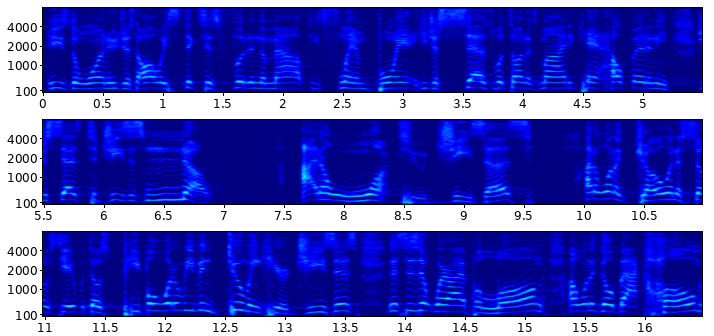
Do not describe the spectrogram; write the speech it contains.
He's the one who just always sticks his foot in the mouth. He's flamboyant. He just says what's on his mind. He can't help it. And he just says to Jesus, No, I don't want to, Jesus. I don't want to go and associate with those people. What are we even doing here, Jesus? This isn't where I belong. I want to go back home.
